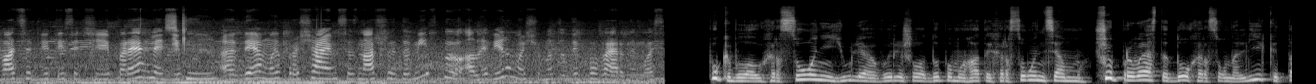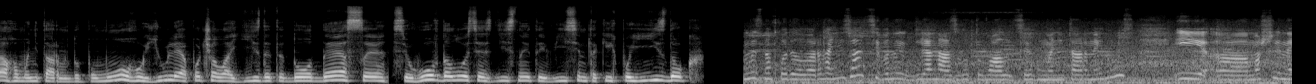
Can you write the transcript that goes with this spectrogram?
22 тисячі переглядів, е, де ми прощаємося з нашою домівкою, але віримо, що ми туди повернемось. Поки була у Херсоні, Юлія вирішила допомагати херсонцям. Щоб привезти до Херсона ліки та гуманітарну допомогу, Юлія почала їздити до Одеси. Всього вдалося здійснити вісім таких поїздок. Ми знаходили організації, вони для нас готували цей гуманітарний груз, і е, машина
